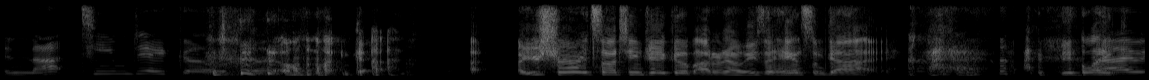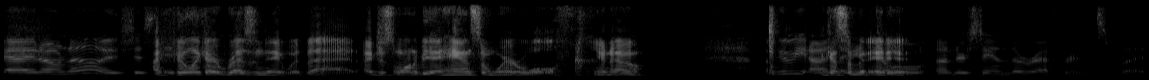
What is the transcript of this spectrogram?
not Team Jacob. oh my god. Are you sure it's not Team Jacob? I don't know. He's a handsome guy. I feel like I, I, I don't know. It's just. I feel like I resonate with that. I just want to be a handsome werewolf, you know? I'm gonna be honest. guess I'm an I idiot. don't understand the reference, but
